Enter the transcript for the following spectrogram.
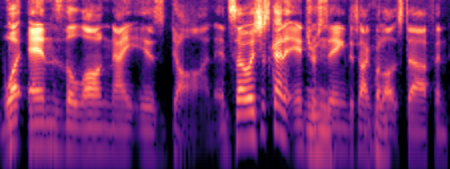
what ends the long night is dawn, and so it's just kind of mm-hmm. interesting mm-hmm. to talk about mm-hmm. all that stuff. And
